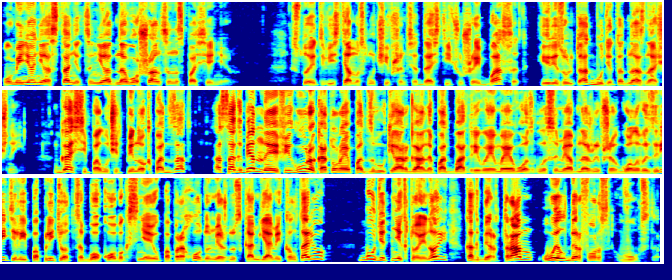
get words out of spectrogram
У меня не останется ни одного шанса на спасение. Стоит вестям о случившемся достичь ушей Бассет, и результат будет однозначный. Гасси получит пинок под зад, а согбенная фигура, которая под звуки органа, подбадриваемая возгласами обнаживших головы зрителей, поплетется бок о бок с нею по проходу между скамьями к алтарю, будет никто иной, как Бертрам Уилберфорс Вустер.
